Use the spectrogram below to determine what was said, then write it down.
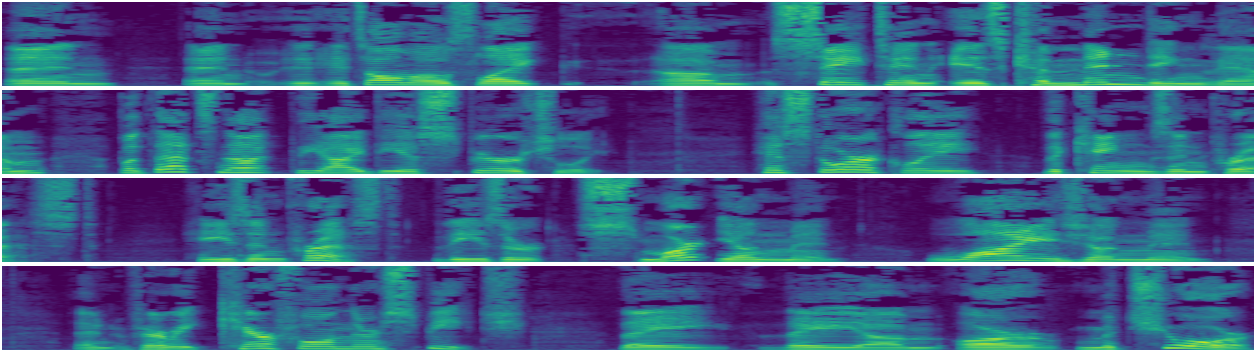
and, and it's almost like, um, Satan is commending them, but that's not the idea spiritually. Historically, the king's impressed. He's impressed. These are smart young men, wise young men, and very careful in their speech. They, they, um, are mature,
